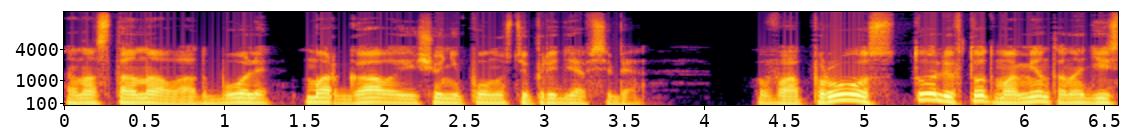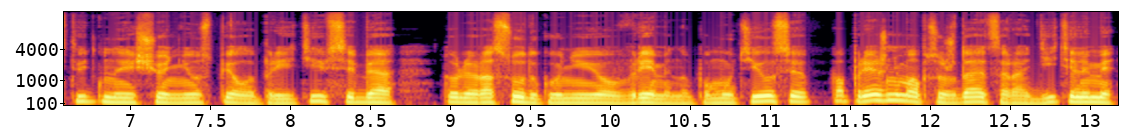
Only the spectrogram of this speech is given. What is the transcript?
Она стонала от боли, моргала, еще не полностью придя в себя. Вопрос, то ли в тот момент она действительно еще не успела прийти в себя, то ли рассудок у нее временно помутился, по-прежнему обсуждается родителями,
